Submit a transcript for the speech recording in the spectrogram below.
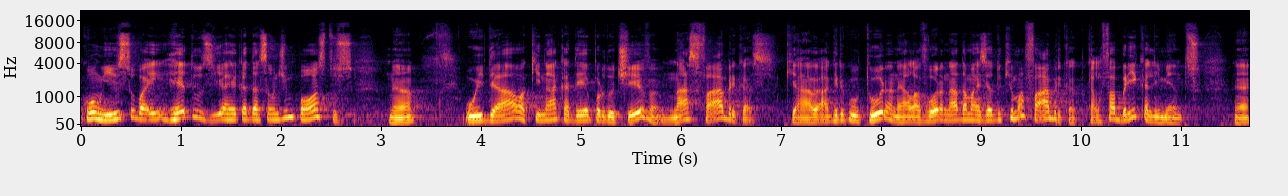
com, isso vai reduzir a arrecadação de impostos. Né? O ideal aqui na cadeia produtiva, nas fábricas, que a agricultura, né, a lavoura nada mais é do que uma fábrica, porque ela fabrica alimentos, né?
